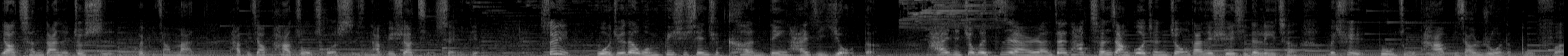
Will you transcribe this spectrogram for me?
要承担的就是会比较慢，他比较怕做错事情，他必须要谨慎一点。所以我觉得我们必须先去肯定孩子有的。孩子就会自然而然在他成长过程中，他的学习的历程会去补足他比较弱的部分，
